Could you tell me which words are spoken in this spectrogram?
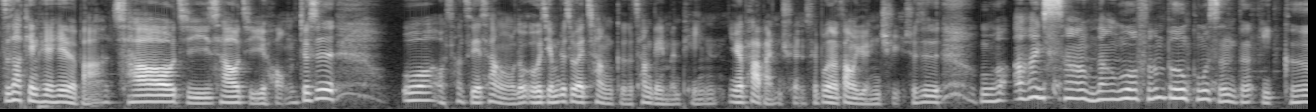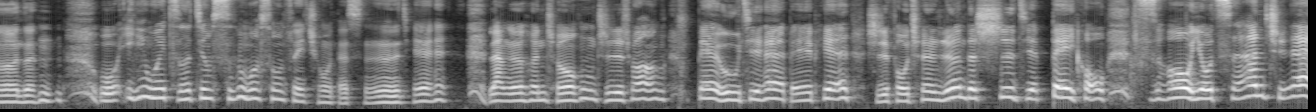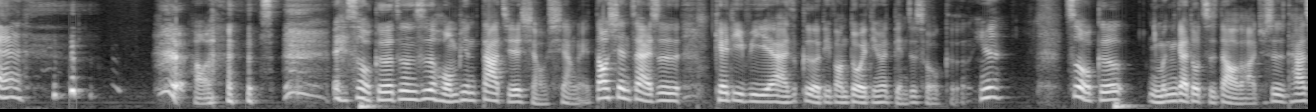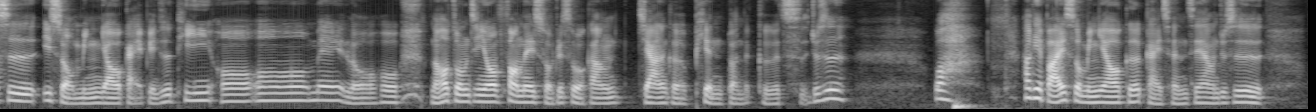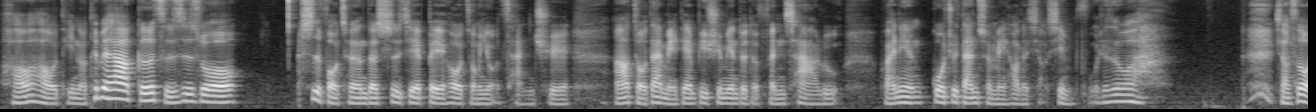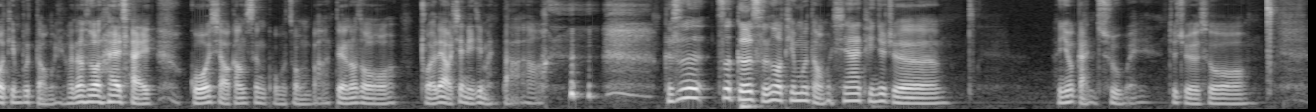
知道天黑黑了吧？超级超级红，就是。我我唱直接唱，我都我节目就是会唱歌，唱给你们听，因为怕版权，所以不能放原曲。就是我爱上让我奋不顾身的一个人，我以为这就是我所追求的世界，然而横冲直撞，被误解被骗，是否成人的世界背后总有残缺？好了，哎、这首歌真的是红遍大街小巷，哎，到现在还是 KTV 啊，还是各个地方都一定会点这首歌，因为这首歌你们应该都知道啦，就是它是一首民谣改编，就是 T O O 美罗，然后中间又放那首就是我刚刚加那个片段的歌词，就是哇，他可以把一首民谣歌改成这样，就是好好听哦，特别他的歌词是说。是否成人的世界背后总有残缺，然后走在每天必须面对的分岔路，怀念过去单纯美好的小幸福，就是哇。小时候我听不懂诶，我那时候还才国小刚升国中吧，对，那时候我我料现在年纪蛮大啊。可是这歌词那时候听不懂，现在听就觉得很有感触诶，就觉得说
